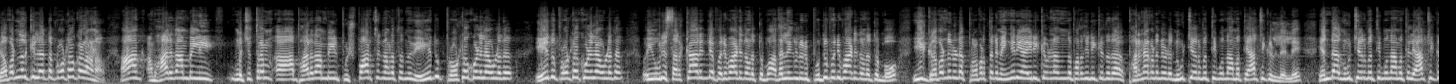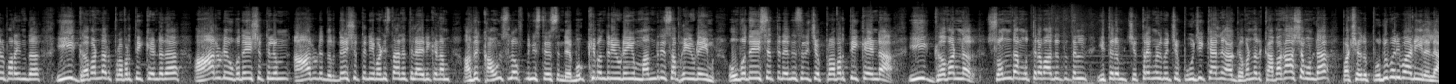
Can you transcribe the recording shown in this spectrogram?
ഗവർണർക്കില്ലാത്ത പ്രോട്ടോക്കോളാണോ? ആ ഭാരതാംബയിൽ ചിത്രം ആ ഭാരതാംബയിൽ പുഷ്പാർച്ച നടത്തുന്നത് ഏത് പ്രോട്ടോക്കോളിലാണ് ഉള്ളത്? ഏത് പ്രോട്ടോക്കോളിലാണ് ഉള്ളത്? ഒരു സർക്കാരിന്റെ പരിപാടി നടത്തുമ്പോൾ അതല്ലെങ്കിൽ ഒരു പൊതുപരിപാടി നടത്തുമ്പോൾ ഈ ഗവർണറുടെ പ്രവർത്തനം എങ്ങനെയായിരിക്കണം എന്ന് പറഞ്ഞിരിക്കുന്നത് ഭരണഘടനയുടെ നൂറ്റി അറുപത്തി മൂന്നാമത്തെ ആർട്ടിക്കിളിലല്ലേ? എന്താ നൂറ്റി അറുപത്തി മൂന്നാമത്തെ ആർട്ടിക്കിൾ പറയുന്നത്? ഈ ഗവർണർ പ്രവർത്തിക്കേണ്ടത് ആരുടെ ഉപദേശത്തിലും ആരുടെ നിർദ്ദേശത്തിന്റെയും അടിസ്ഥാനത്തിലായിരിക്കണം. അത് കൗൺസിൽ ഓഫ് മിനിസ്റ്റേഴ്സിന്റെ മുഖ്യമന്ത്രിയുടെയും മന്ത്രിസഭയുടെയും ഉപദേശത്തിനനുസരിച്ച് പ്രവർത്തിക്കേണ്ട ഈ ഗവർണർ സ്വന്തം ഉത്തരവാദിത്തത്തിൽ ഇത്തരം ചിത്രങ്ങൾ വെച്ച് പൂജിക്കാൻ ആ ഗവർണർക്ക് അവകാശമുണ്ട്. പക്ഷേ അത് പൊതുപരിപാടിയിലല്ല.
